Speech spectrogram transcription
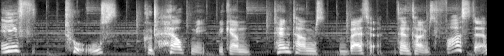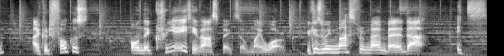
If tools could help me become 10 times better, 10 times faster, I could focus on the creative aspects of my work. Because we must remember that it's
